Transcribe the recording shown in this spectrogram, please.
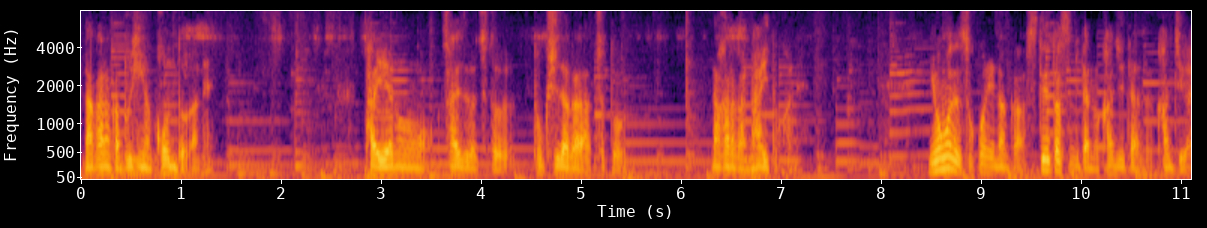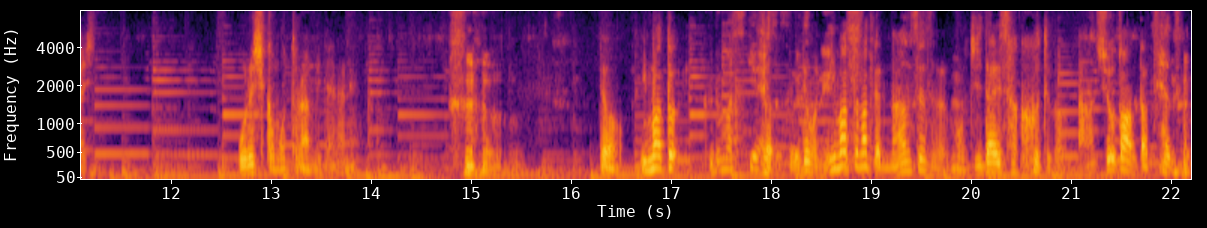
なかなか部品が今度がね、タイヤのサイズがちょっと特殊だから、ちょっとなかなかないとかね。今までそこになんかステータスみたいなの感じてたんですよ、勘違いして。俺しか持っとらんみたいなね。でも、今と、車好きな人そうですね。でも今となってはナンセンスだよ。もう時代錯誤というか、何しようとあんたってやつ。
